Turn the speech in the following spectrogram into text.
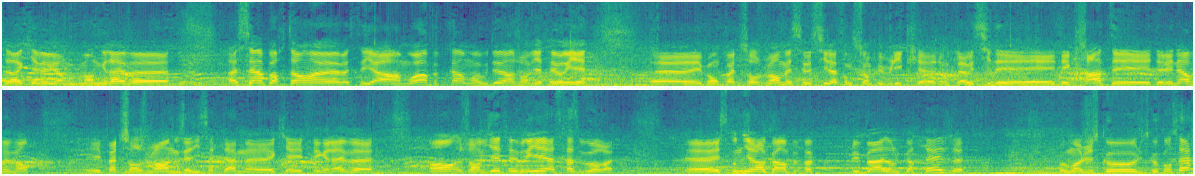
C'est vrai qu'il y avait eu un mouvement de grève euh, assez important, euh, bah, c'était il y a un mois, à peu près un mois ou deux, hein, janvier-février. Euh, et bon, pas de changement, mais c'est aussi la fonction publique, euh, donc là aussi des, craintes et de l'énervement. Et pas de changement, nous a dit cette dame euh, qui avait fait grève en janvier-février à Strasbourg. Est-ce qu'on irait encore un peu plus bas dans le cortège? Au moins jusqu'au jusqu'au concert?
